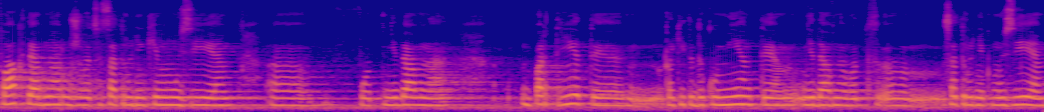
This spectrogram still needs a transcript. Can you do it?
факты обнаруживаются сотрудники музея. А, вот недавно портреты, какие-то документы. Недавно вот сотрудник музея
